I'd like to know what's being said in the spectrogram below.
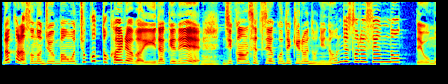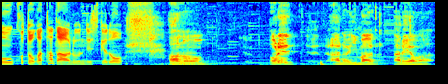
だからその順番をちょこっと変えればいいだけで、うん。時間節約できるのになんでそれせんのって思うことが多々あるんですけど。あの、俺あの今あれやわ。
